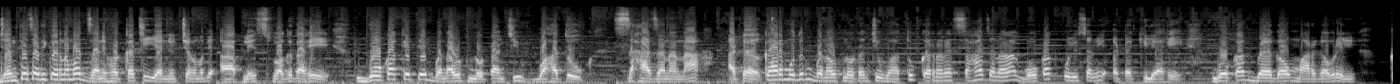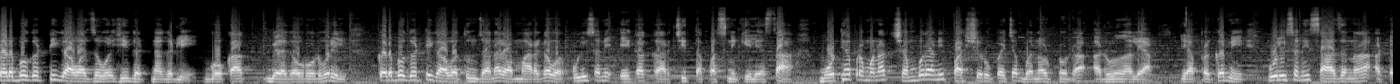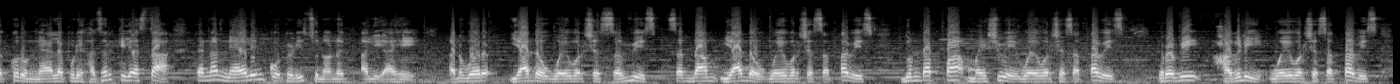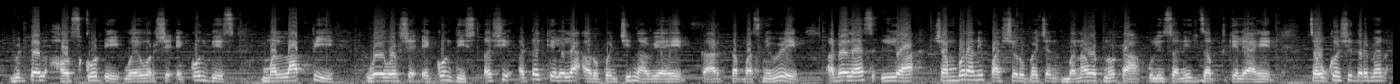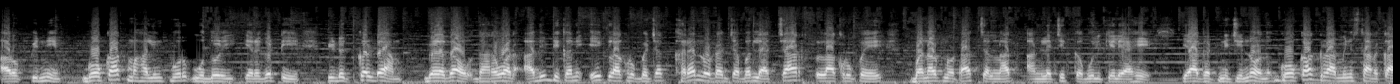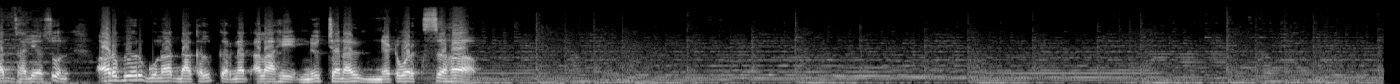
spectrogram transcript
जनतेचा अधिकारनामा जाणीव हक्काची या न्यूज चॅनलमध्ये आपले स्वागत आहे. गोकाक येथे बनावट नोटांची वाहतूक. सहा जणांना अटक. कारमधून बनावट नोटांची वाहतूक करणाऱ्या सहा जणांना गोकाक पोलिसांनी अटक केली आहे. गोकाक बेळगाव मार्गावरील कडबगट्टी गावाजवळ ही घटना घडली. गोकाक बेळगाव रोडवरील कडबगट्टी गावातून जाणाऱ्या मार्गावर पोलिसांनी एका कारची तपासणी केली असता मोठ्या प्रमाणात शंभर आणि पाचशे रुपयाच्या बनावट नोटा आढळून आल्या. या प्रकरणी पोलिसांनी सहा जणांना अटक करून न्यायालयापुढे हजर केले असता त्यांना न्यायालयीन कोठडी सुनावण्यात आली आहे. अनवर यादव वय वर्ष सव्वीस सद्दाम यादव वय वर्ष सत्तावीस दुंडाप्पा मैशवे वय वर्ष सत्तावीस रवी हागडी वय वर्ष सत्तावीस विठ्ठल हाऊसकोटी वय वर्ष एकोणतीस मल्लाप्पी वय वर्ष एकोणतीस अशी अटक केलेल्या आरोपींची नावे आहेत. कार तपासणी वेळी आढळल्यासल्या शंभर आणि पाचशे रुपयाच्या बनावट नोटा पोलिसांनी जप्त केल्या आहेत. चौकशी दरम्यान आरोपींनी गोकाक महालिंगपूर मुदोळी येरगट्टी इडक्कल डॅम बेळगाव धारवाड आदी ठिकाणी एक लाख रुपयाच्या खऱ्या नोटांच्या बदल्यात चार लाख रुपये बनावट नोटा चलनात आणल्याची कबूल केली आहे. या घटनेची नोंद गोकाक ग्रामीण स्थानकात झाली असून आरोपीवर गुन्हा दाखल करण्यात आला आहे. न्यूज चॅनल नेटवर्क सह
